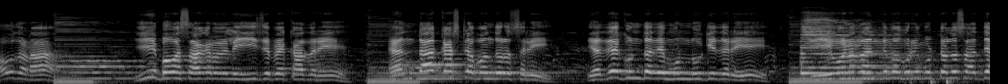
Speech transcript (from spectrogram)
ಹೌದಣ್ಣ. ಈ ಭವಸಾಗರದಲ್ಲಿ ಈಜಬೇಕಾದರೆ ಎಂತ ಕಷ್ಟ ಬಂದರೂ ಸರಿ, ಎದೆ ಎದೆಗುಂದದೆ ಮುನ್ನುಗ್ಗಿದರೆ ಜೀವನದ ಅಂತಿಮ ಗುರಿ ಮುಟ್ಟಲು ಸಾಧ್ಯ.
